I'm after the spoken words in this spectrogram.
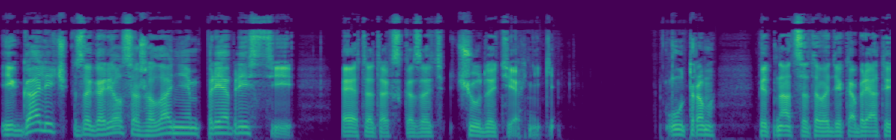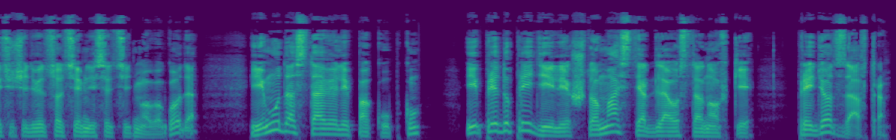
И Галич загорелся желанием приобрести это, так сказать, чудо техники. Утром 15 декабря 1977 года ему доставили покупку и предупредили, что мастер для установки придет завтра.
